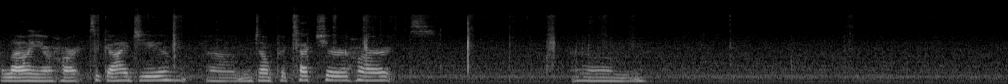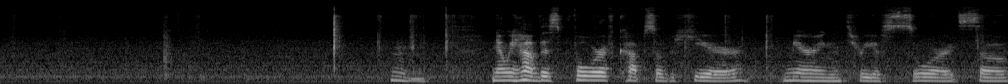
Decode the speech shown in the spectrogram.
allowing your heart to guide you. Um, don't protect your heart. Um, hmm. Now we have this Four of Cups over here mirroring the Three of Swords. So,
